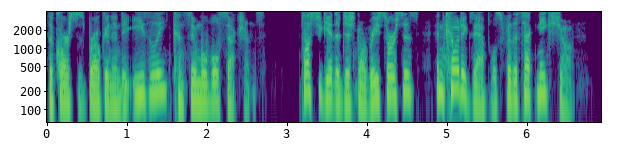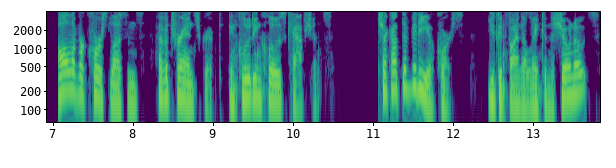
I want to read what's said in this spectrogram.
the course is broken into easily consumable sections. Plus, you get additional resources and code examples for the techniques shown. All of our course lessons have a transcript, including closed captions. Check out the video course. You can find a link in the show notes,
